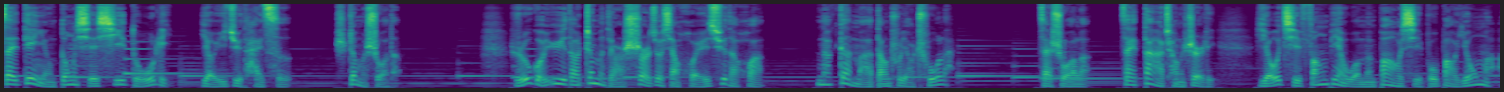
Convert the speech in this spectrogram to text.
在电影《东邪西毒》里有一句台词是这么说的：“如果遇到这么点事儿就想回去的话，那干嘛当初要出来？再说了，在大城市里，尤其方便我们报喜不报忧嘛。”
